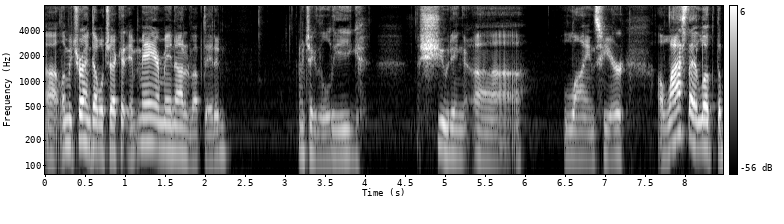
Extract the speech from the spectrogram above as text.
Uh, let me try and double check it. It may or may not have updated. Let me check the league shooting uh, lines here. Uh, last I looked, the,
